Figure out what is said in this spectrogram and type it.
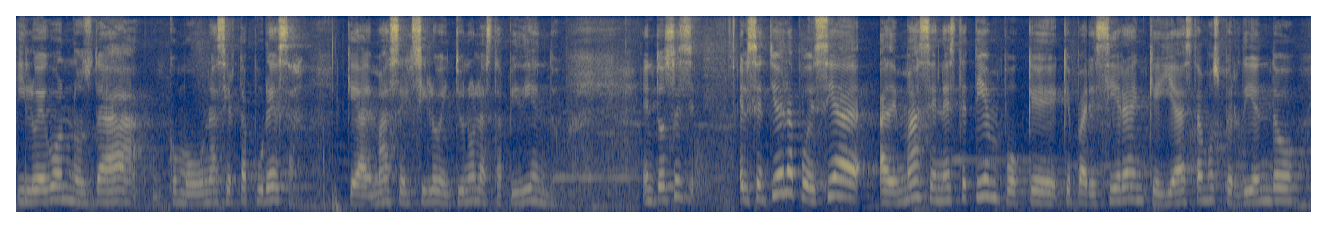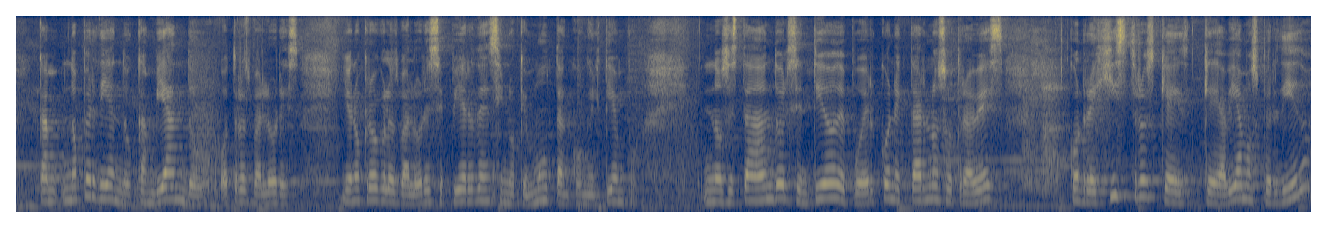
y luego nos da como una cierta pureza, que además el siglo XXI la está pidiendo. Entonces, el sentido de la poesía, además, en este tiempo que, pareciera en que ya estamos perdiendo, no perdiendo, cambiando otros valores. Yo no creo que los valores se pierden, sino que mutan con el tiempo. Nos está dando el sentido de poder conectarnos otra vez con registros que, habíamos perdido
